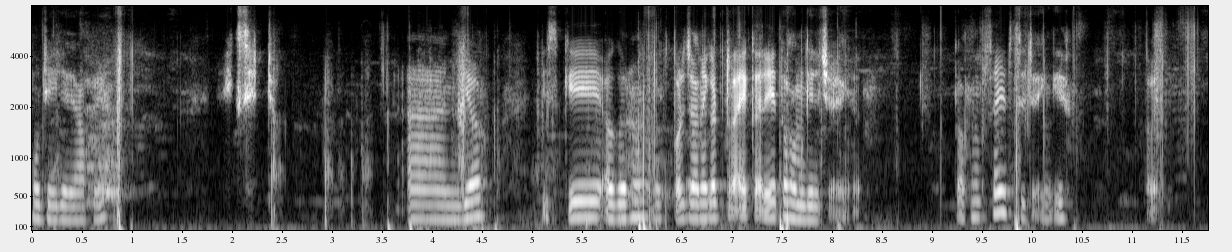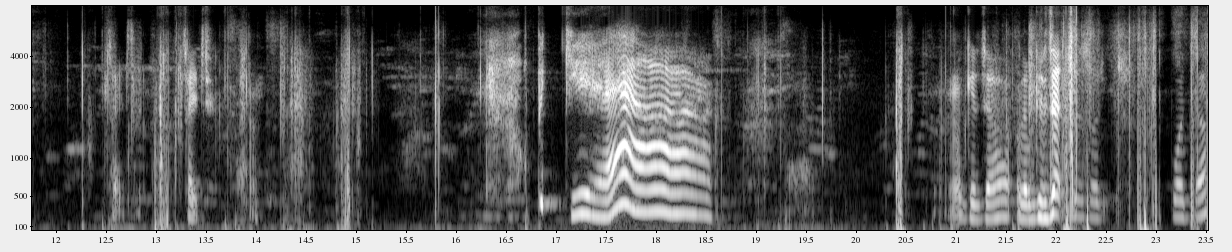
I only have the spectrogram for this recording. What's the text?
हो जाएगा यहाँ पे। एग्ज़िट एंड या इसके अगर हम ऊपर जाने का ट्राई करें तो हम गिर जाएँगे। तो हम साइड से जाएँगे। अरे साइड से साइड से हाँ। गिर जा मतलब गिर जा पहुँच जा।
